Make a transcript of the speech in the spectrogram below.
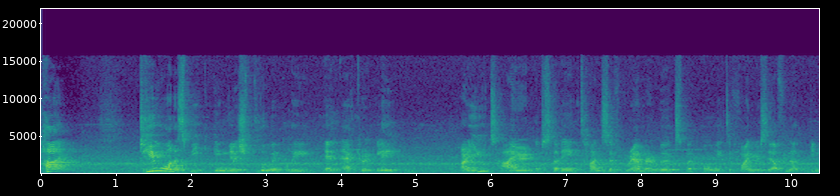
Hi! Do you want to speak English fluently and accurately? Are you tired of studying tons of grammar books but only to find yourself not being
